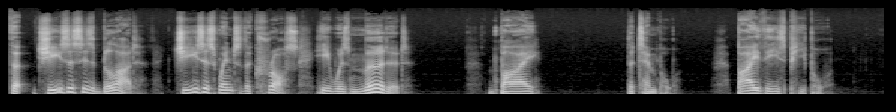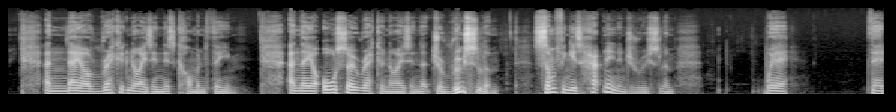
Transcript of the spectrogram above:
that Jesus' blood, Jesus went to the cross, he was murdered by the temple, by these people. And they are recognizing this common theme. And they are also recognizing that Jerusalem, something is happening in Jerusalem where their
